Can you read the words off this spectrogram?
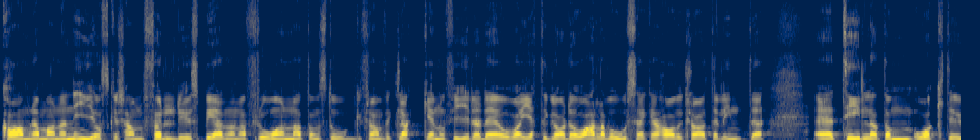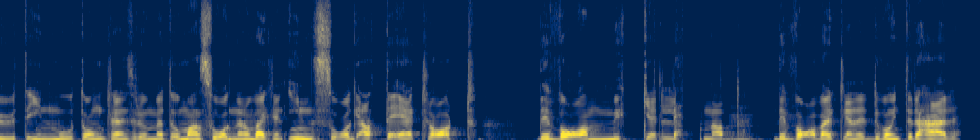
kameramannen i Oskarshamn följde ju spelarna från att de stod framför klacken och firade och var jätteglada och alla var osäkra, har vi klarat eller inte? Eh, till att de åkte ut in mot omklädningsrummet och man såg när de verkligen insåg att det är klart. Det var mycket lättnad. Mm. Det var verkligen det. Det var inte det här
